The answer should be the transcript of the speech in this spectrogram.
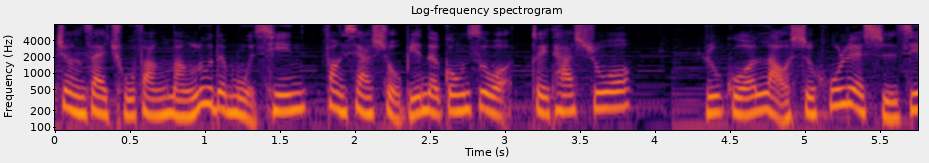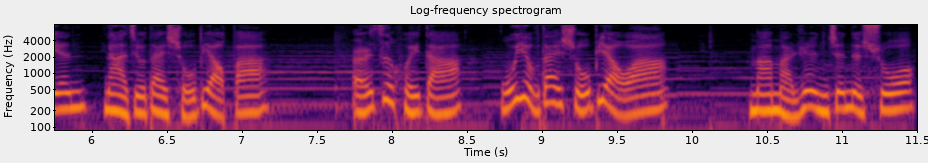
正在厨房忙碌的母亲放下手边的工作，对他说：“如果老是忽略时间，那就戴手表吧。”儿子回答：“我有戴手表啊。”妈妈认真的说：“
